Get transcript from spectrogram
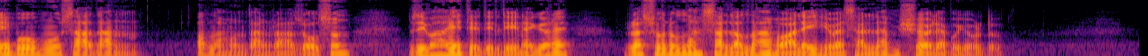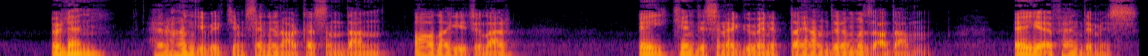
Ebu Musa'dan Allah ondan razı olsun rivayet edildiğine göre Rasulullah sallallahu aleyhi ve sellem şöyle buyurdu. Ölen herhangi bir kimsenin arkasından ağlayıcılar Ey kendisine güvenip dayandığımız adam, ey efendimiz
